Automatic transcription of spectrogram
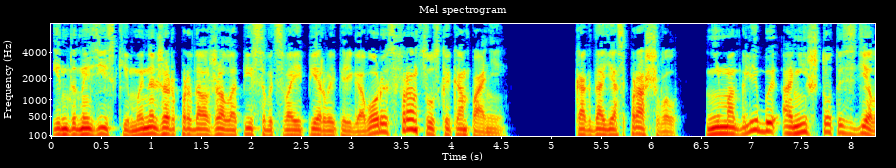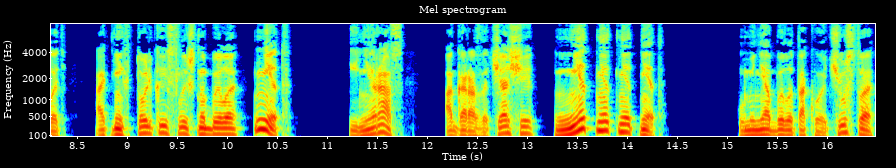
Индонезийский менеджер продолжал описывать свои первые переговоры с французской компанией. Когда я спрашивал, не могли бы они что-то сделать, от них только и слышно было «нет». И не раз, а гораздо чаще «нет, нет, нет, нет». У меня было такое чувство,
